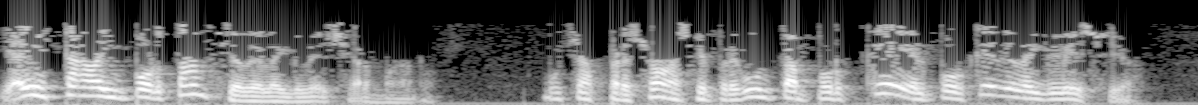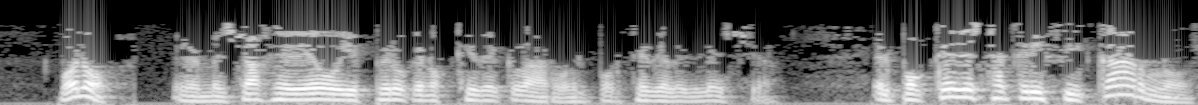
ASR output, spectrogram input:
Y ahí está la importancia de la iglesia, hermanos. Muchas personas se preguntan por qué, el porqué de la iglesia. Bueno, en el mensaje de hoy espero que nos quede claro el porqué de la iglesia. El porqué de sacrificarnos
